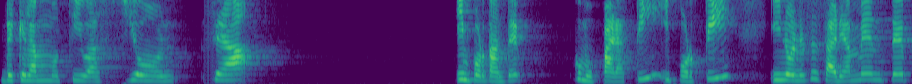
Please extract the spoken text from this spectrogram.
de que la motivación sea importante como para ti y por ti y no necesariamente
